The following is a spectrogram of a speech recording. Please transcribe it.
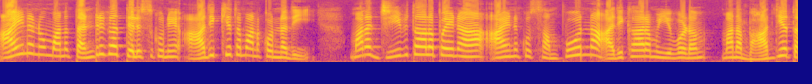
ఆయనను మన తండ్రిగా తెలుసుకునే ఆధిక్యత మనకున్నది మన జీవితాలపైన ఆయనకు సంపూర్ణ అధికారం ఇవ్వడం మన బాధ్యత.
